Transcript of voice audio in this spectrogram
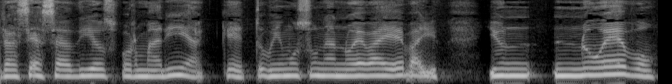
gracias a Dios por María, que tuvimos una nueva Eva y, un nuevo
